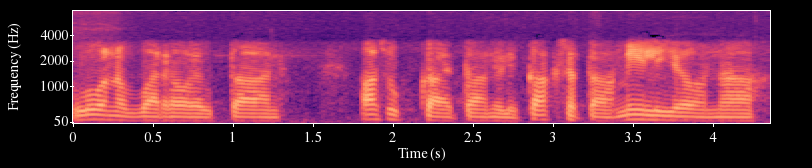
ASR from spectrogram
luonnonvaroiltaan, asukkaitaan yli 200 miljoonaa,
